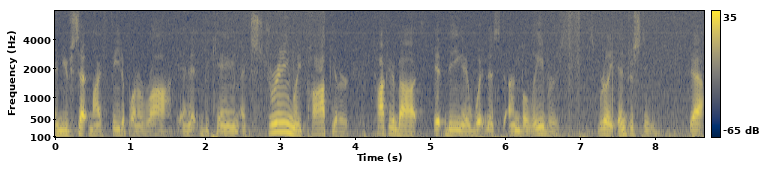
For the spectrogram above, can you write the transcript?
and you've set my feet upon a rock. And it became extremely popular, talking about it being a witness to unbelievers. It's really interesting. Yeah.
